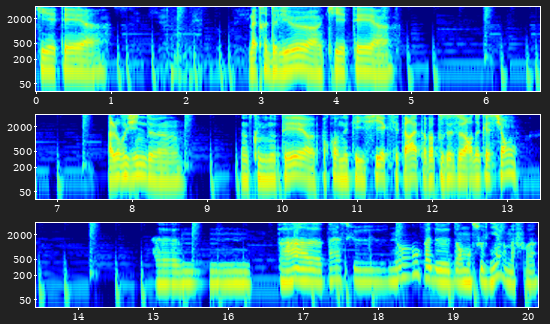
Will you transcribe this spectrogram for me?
qui était euh, maître de lieu, euh, qui était euh, à l'origine de notre communauté, euh, pourquoi on était ici, etc. T'as pas posé ce genre de questions? Euh, hmm, pas, pas ce que. Non, pas de, dans mon souvenir, ma foi.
